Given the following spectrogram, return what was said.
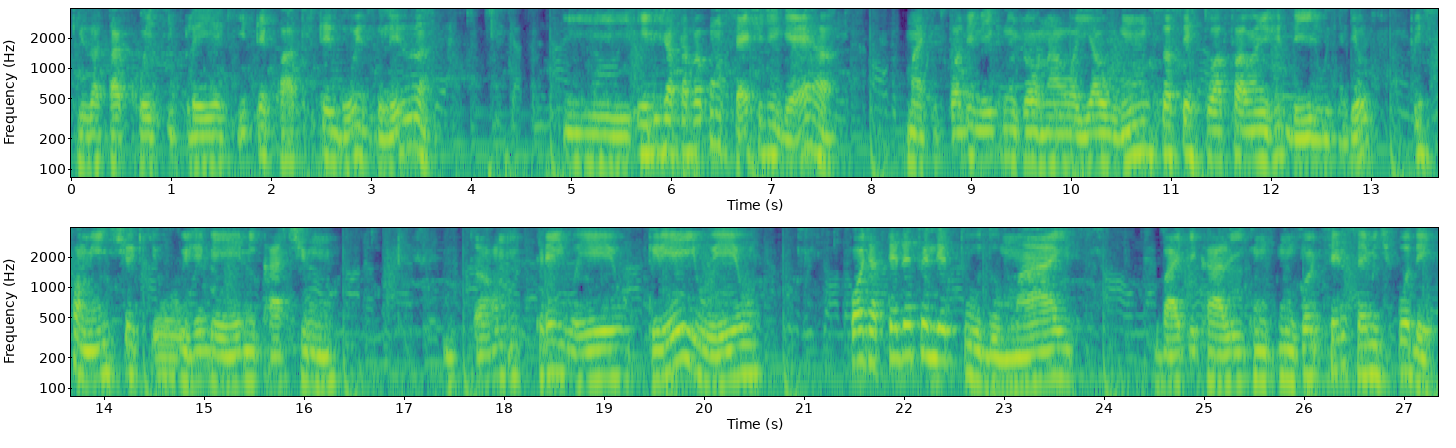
Que atacou esse play aqui, T4, T2, beleza? E ele já tava com 7 de guerra. Mas vocês podem ver que no jornal aí alguns acertou a falange dele, entendeu? Principalmente aqui o GBM CAT1 então, creio eu, creio eu, pode até defender tudo, mas vai ficar ali com, com uns 800 M de poder.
